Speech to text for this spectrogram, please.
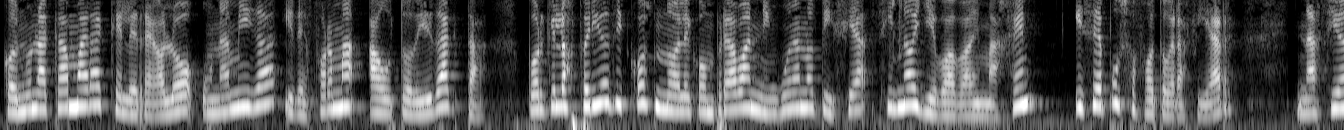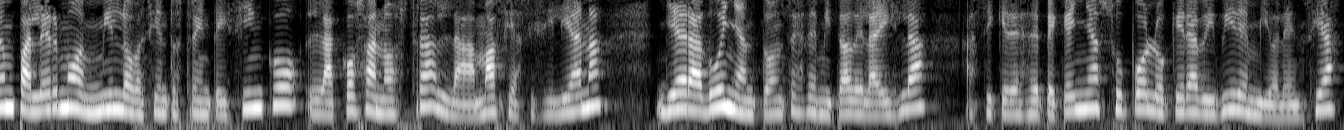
con una cámara que le regaló una amiga y de forma autodidacta, porque los periódicos no le compraban ninguna noticia si no llevaba imagen y se puso a fotografiar. Nació en Palermo en 1935, la Cosa Nostra, la mafia siciliana, ya era dueña entonces de mitad de la isla, así que desde pequeña supo lo que era vivir en violencia.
